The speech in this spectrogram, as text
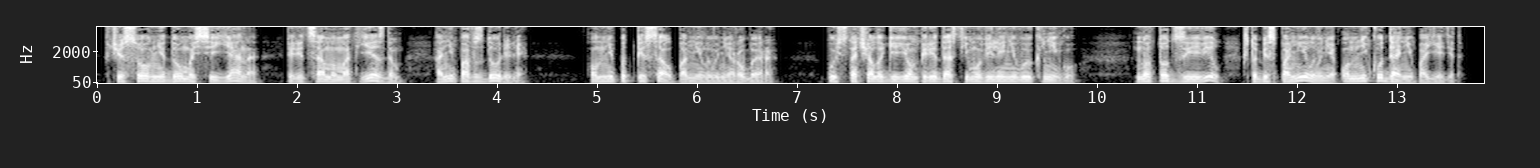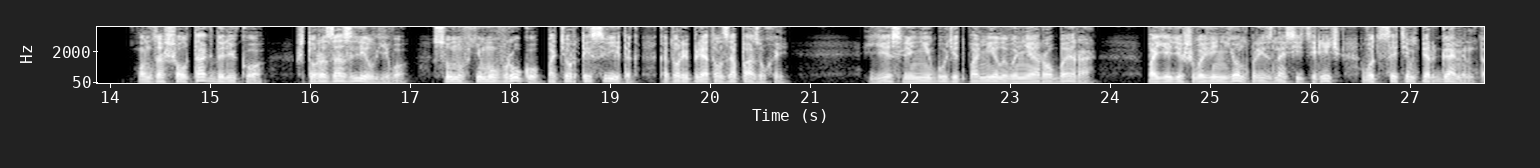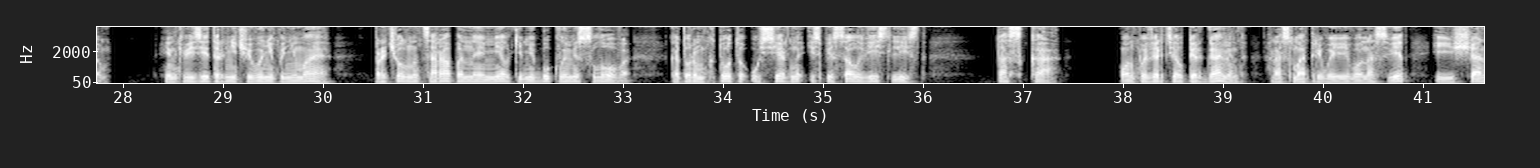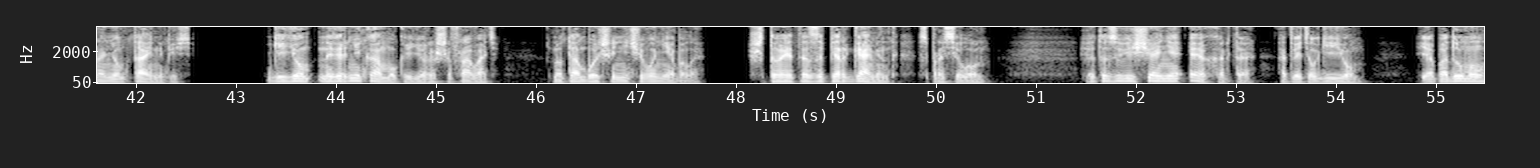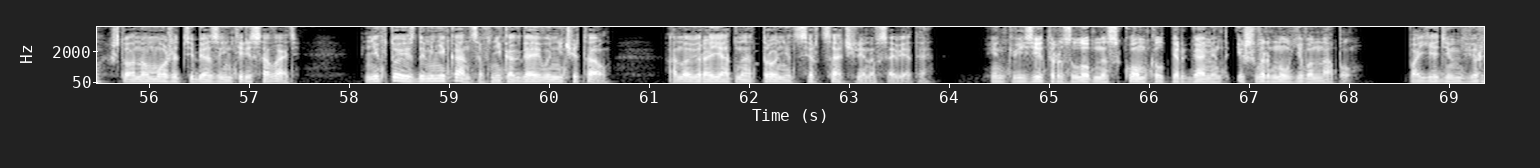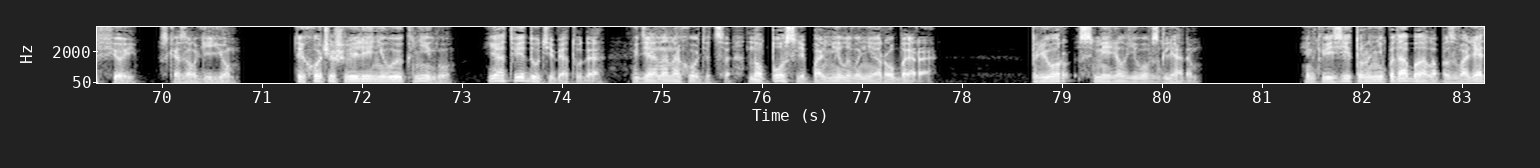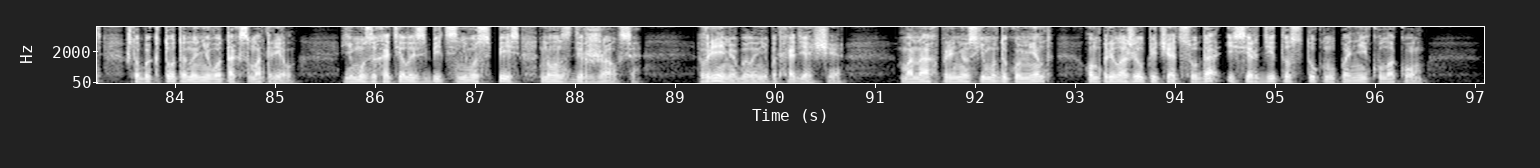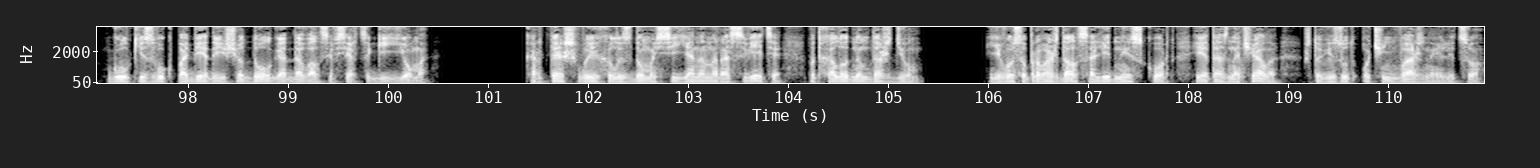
В часовне дома Сияна, перед самым отъездом, они повздорили — он не подписал помилование Робера. Пусть сначала Гийом передаст ему Веленевую книгу. Но тот заявил, что без помилования он никуда не поедет. Он зашел так далеко, что разозлил его, сунув ему в руку потертый свиток, который прятал за пазухой. «Если не будет помилования Робера, поедешь в Авиньон произносить речь вот с этим пергаментом». Инквизитор, ничего не понимая, прочел нацарапанное мелкими буквами слово — которым кто-то усердно исписал весь лист. Тоска. Он повертел пергамент, рассматривая его на свет и ища на нем тайнопись. Гийом наверняка мог ее расшифровать, но там больше ничего не было. «Что это за пергамент?» — спросил он. «Это завещание Эхарта», — ответил Гийом. «Я подумал, что оно может тебя заинтересовать. Никто из доминиканцев никогда его не читал. Оно, вероятно, тронет сердца членов Совета. Инквизитор злобно скомкал пергамент и швырнул его на пол. «Поедем в Верфей», — сказал Гийом. «Ты хочешь Веленевую книгу? Я отведу тебя туда, где она находится, но после помилования Робера». Приор смерил его взглядом. Инквизитору не подобало позволять, чтобы кто-то на него так смотрел. Ему захотелось сбить с него спесь, но он сдержался. Время было неподходящее — Монах принес ему документ, он приложил печать суда и сердито стукнул по ней кулаком. Гулкий звук победы еще долго отдавался в сердце Гийома. Кортеж выехал из дома Сияна на рассвете под холодным дождем. Его сопровождал солидный эскорт, и это означало, что везут очень важное лицо.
